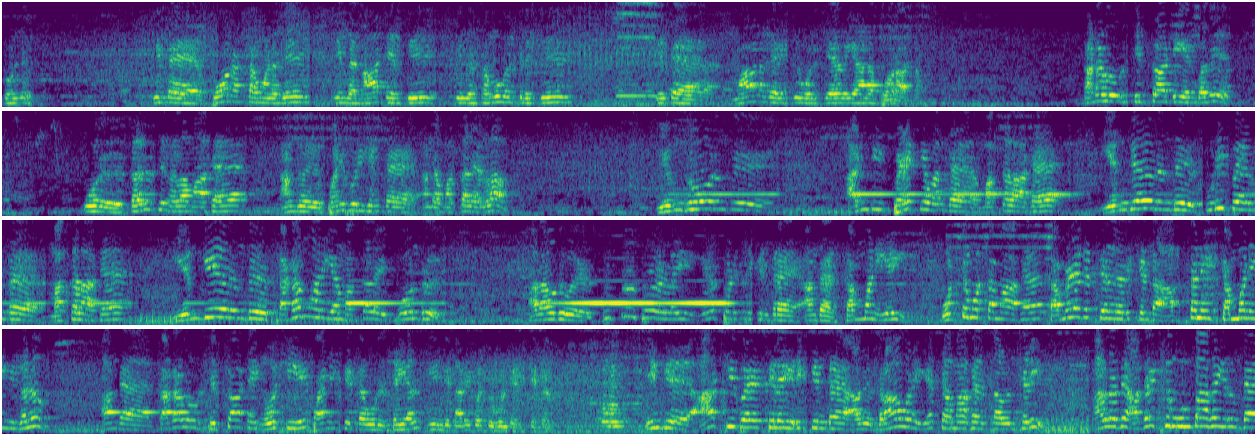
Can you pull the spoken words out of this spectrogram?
கொண்டு இந்த போராட்டமானது இந்த நாட்டிற்கு இந்த சமூகத்திற்கு இந்த மாநகருக்கு ஒரு தேவையான போராட்டம். கடலூர் சிப்காட்டி என்பது ஒரு தரிசு நலமாக அங்கு பணிபுரிகின்ற அந்த மக்கள் எல்லாம் எங்கோ இருந்து அண்டி பிழைக்க வந்த மக்களாக எங்கே இருந்து குடிபெயர்ந்த மக்களாக எங்கே இருந்து தடமாறிய மக்களை போன்று அதாவது சுற்றுச்சூழலை ஏற்படுத்துகின்ற அந்த கம்பெனியை ஒட்டுமொத்தமாக தமிழகத்தில் இருக்கின்ற அத்தனை கம்பெனிகளும் அந்த கடலூர் சிப்காட்டை நோக்கி பயணிக்கின்ற ஒரு செயல் இங்கு நடைபெற்றுக் கொண்டிருக்கின்றது. இங்கு ஆட்சிபுரத்தில் இருக்கின்ற அது திராவிட இயக்கமாக இருந்தாலும் சரி அல்லது அதற்கு முன்பாக இருந்த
